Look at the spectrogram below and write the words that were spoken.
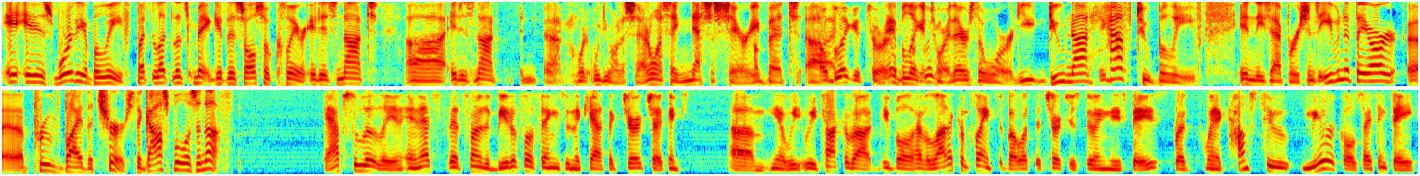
It, it is worthy of belief, but let, us make get this also clear. It is not. Uh, it is not. Uh, what, what, do you want to say? I don't want to say necessary, but uh, obligatory. obligatory. Obligatory. There's the word. You do not have to believe in these apparitions, even if they are uh, approved by the church. The gospel is enough. Absolutely, and, and that's that's one of the beautiful things in the Catholic Church. I think um, you know we, we talk about people have a lot of complaints about what the church is doing these days, but when it comes to miracles, I think they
